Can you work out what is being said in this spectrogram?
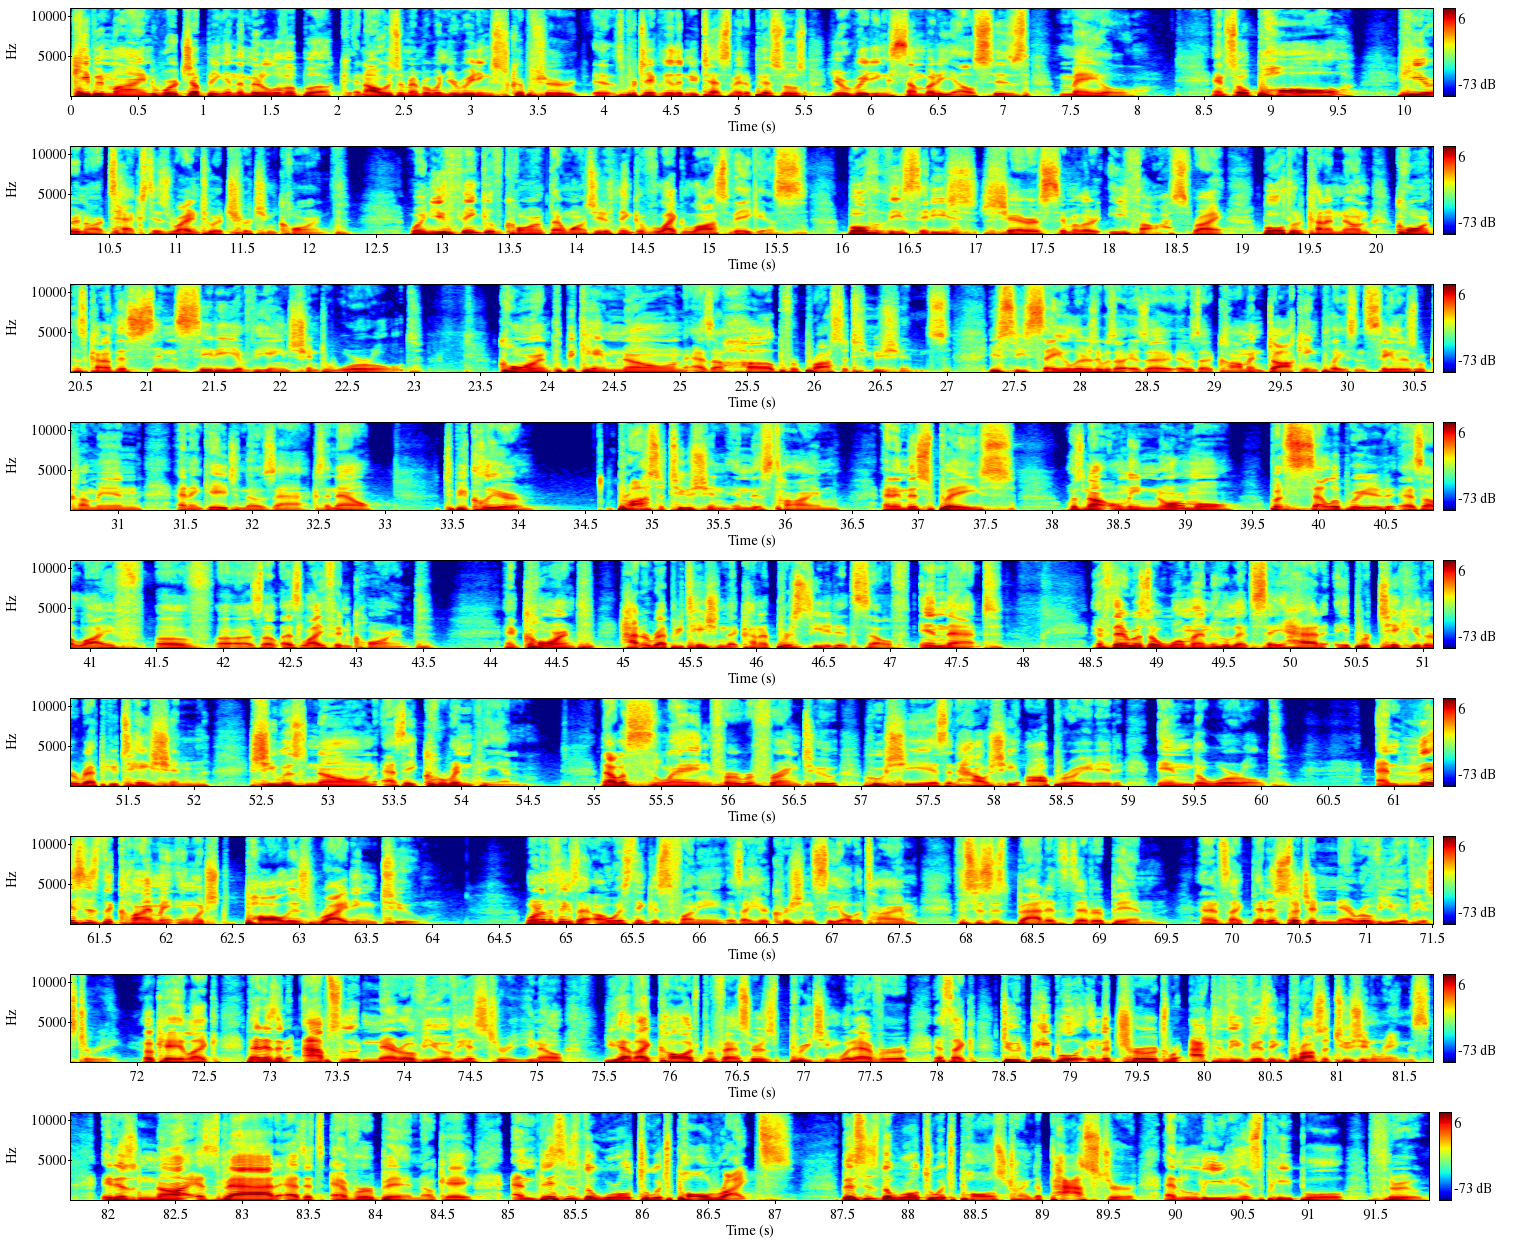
Keep in mind, we're jumping in the middle of a book, and always remember when you're reading scripture, uh, particularly the New Testament epistles, you're reading somebody else's mail. And so, Paul, here in our text, is writing to a church in Corinth. When you think of Corinth, I want you to think of like Las Vegas. Both of these cities share a similar ethos, right? Both are kind of known. Corinth is kind of the sin city of the ancient world. Corinth became known as a hub for prostitutions. You see, sailors, it was, a, it, was a, it was a common docking place, and sailors would come in and engage in those acts. And now, to be clear, prostitution in this time and in this space was not only normal, but celebrated as a life of uh, as, a, as life in Corinth. And Corinth had a reputation that kind of preceded itself in that if there was a woman who, let's say, had a particular reputation, she was known as a Corinthian. That was slang for referring to who she is and how she operated in the world. And this is the climate in which Paul is writing to. One of the things I always think is funny is I hear Christians say all the time, this is as bad as it's ever been. And it's like, that is such a narrow view of history. Okay, like that is an absolute narrow view of history. You know, you have like college professors preaching whatever. It's like, dude, people in the church were actively visiting prostitution rings. It is not as bad as it's ever been, okay? And this is the world to which Paul writes. This is the world to which Paul's trying to pastor and lead his people through.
